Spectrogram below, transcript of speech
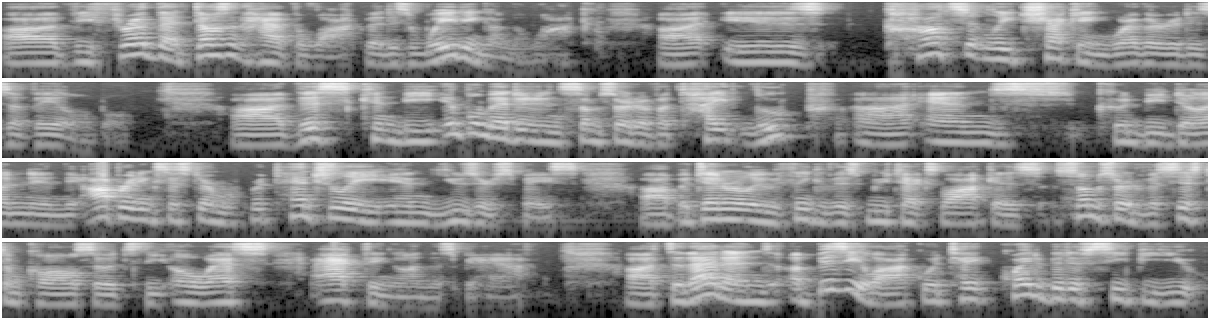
uh, the thread that doesn't have the lock, that is waiting on the lock, uh, is constantly checking whether it is available. Uh, this can be implemented in some sort of a tight loop uh, and could be done in the operating system or potentially in user space. Uh, but generally, we think of this mutex lock as some sort of a system call, so it's the OS acting on this behalf. Uh, to that end, a busy lock would take quite a bit of CPU.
